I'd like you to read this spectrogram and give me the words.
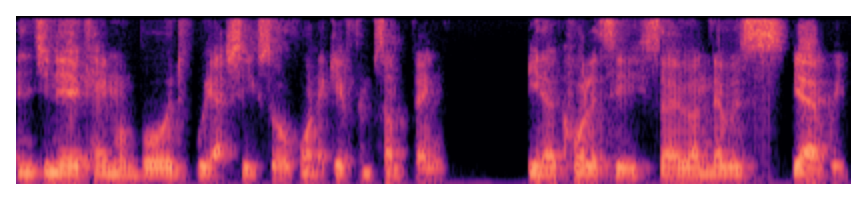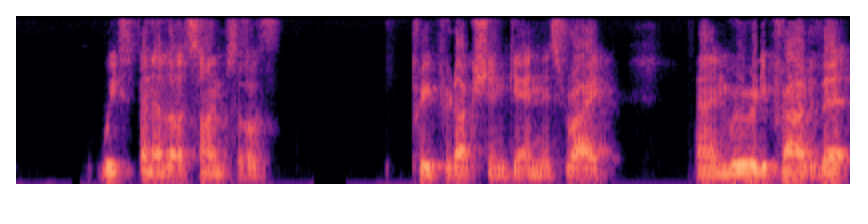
engineer came on board. We actually sort of want to give them something, you know, quality. So um, there was yeah we we've spent a lot of time sort of pre-production getting this right, and we're really proud of it.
